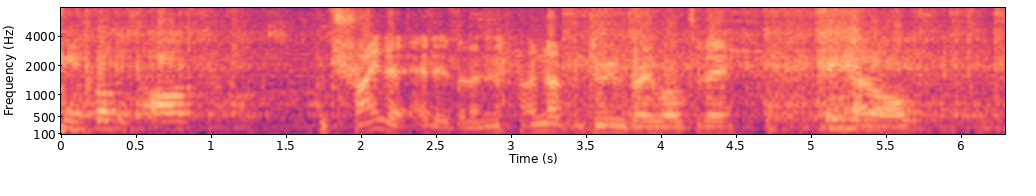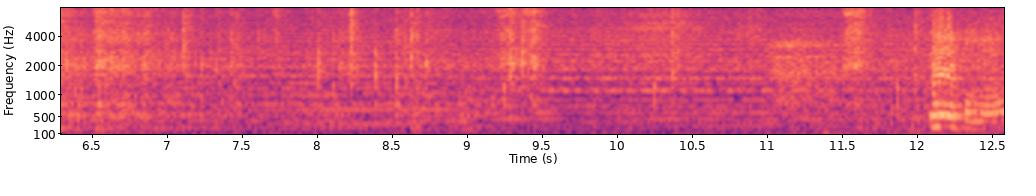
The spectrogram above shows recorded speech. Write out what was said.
bro. I mean, focus off. I'm trying to edit, but I'm, I'm not doing very well today. At all. Really below.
